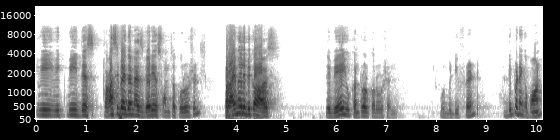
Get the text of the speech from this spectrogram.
we, we, we just classify them as various forms of corrosion primarily because the way you control corrosion would be different depending upon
